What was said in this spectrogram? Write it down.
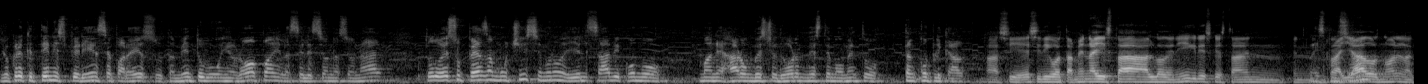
yo creo que tiene experiencia para eso. También tuvo en Europa, en la selección nacional. Todo eso pesa muchísimo ¿no? y él sabe cómo manejar un vestidor en este momento tan complicado. Así es, y digo, también ahí está Aldo de Nigris, que está en. Rayados, ¿no? En la,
